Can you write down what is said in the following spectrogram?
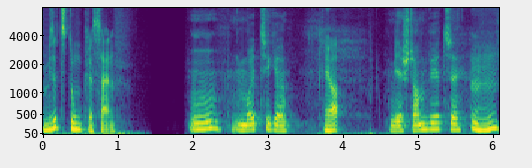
Muss jetzt dunkler sein. Mhm, malziger. Ja. Mehr Stammwürze. Mhm.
